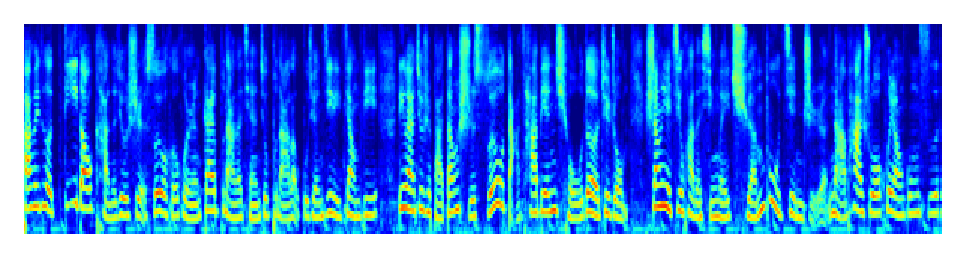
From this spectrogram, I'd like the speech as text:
巴菲特第一刀砍的就是所有合伙人该不拿的钱就不拿了，股权激励降低。另外就是把当时所有打擦边球的这种商业计划的行为全部禁止，哪怕说会让公司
